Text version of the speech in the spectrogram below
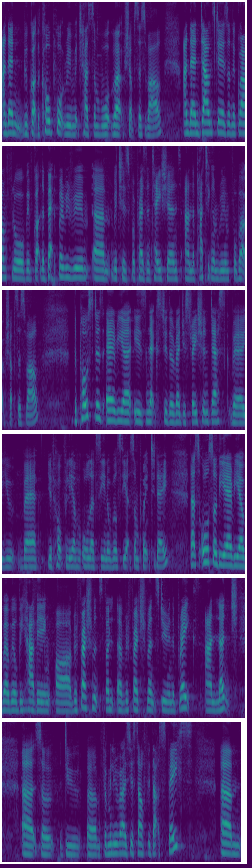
And then we've got the Coalport room, which has some workshops as well. And then downstairs on the ground floor, we've got the Beckbury room, um, which is for presentations, and the Pattingham room for workshops as well. The posters area is next to the registration desk where you where you'd hopefully have all have seen or will see at some point today. That's also the area where we'll be having our refreshments for uh, refreshments during the breaks and lunch. Uh, so do um, familiarize yourself with that space. Um,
